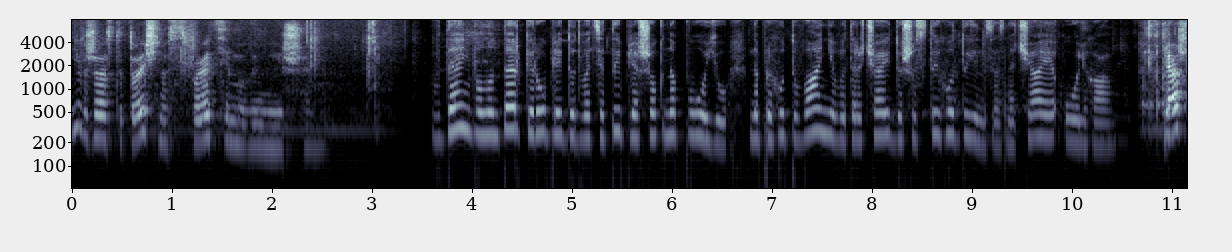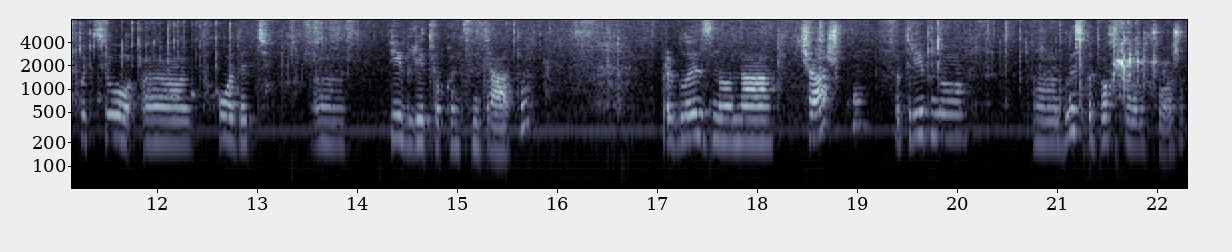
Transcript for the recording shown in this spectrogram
І вже остаточно з спеціями вимішуємо. В день волонтерки роблять до 20 пляшок напою. На приготування витрачають до 6 годин, зазначає Ольга. В пляшку цю е, входить е, пів літру концентрату. Приблизно на чашку потрібно е, близько 2 столових ложок.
